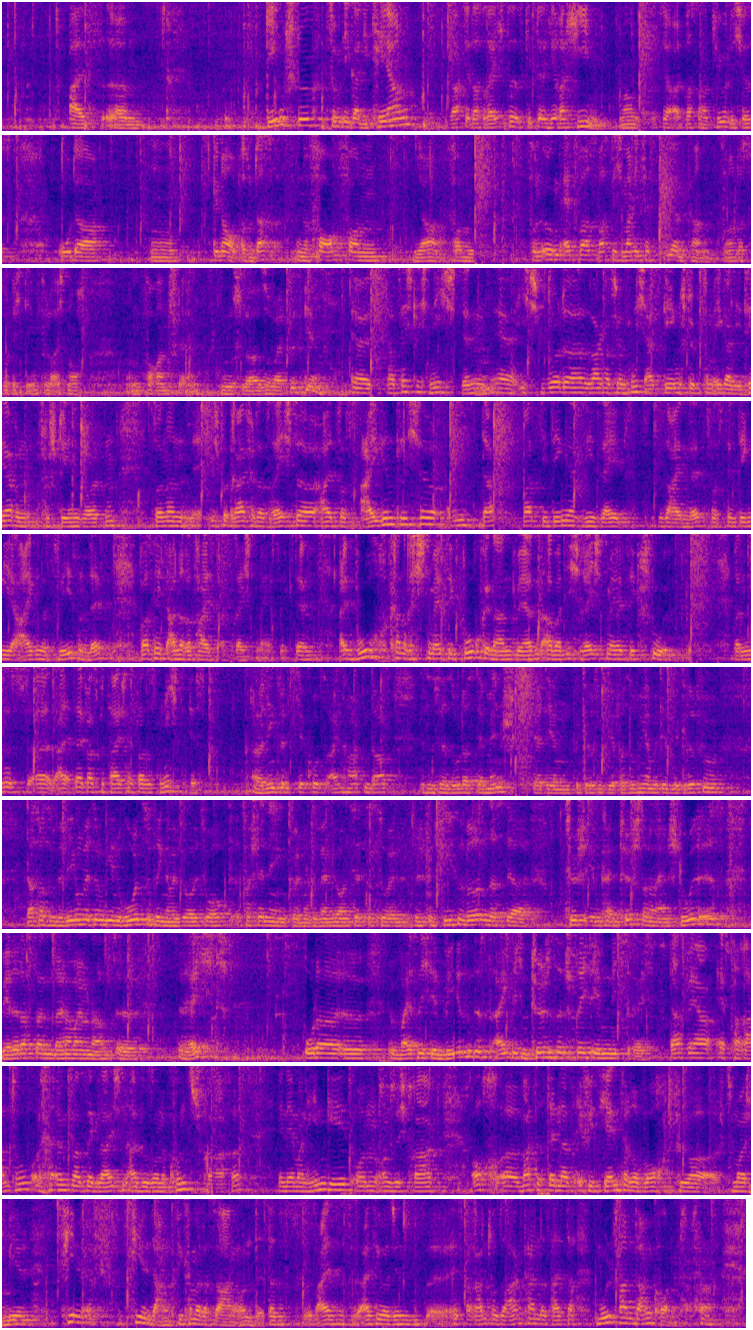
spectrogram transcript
als ähm, Gegenstück zum Egalitären, sagt ja das Rechte, es gibt ja Hierarchien. Ne? Das ist ja etwas Natürliches. Oder mh, hm, genau, also das eine Form von, ja, von, von irgendetwas, was sich manifestieren kann. Ne? Das würde ich dem vielleicht noch voranstellen. Würdest du da so weit mitgehen? Äh, tatsächlich nicht, denn mhm. äh, ich würde sagen, dass wir uns nicht als Gegenstück zum Egalitären verstehen sollten, sondern ich begreife das Rechte als das Eigentliche und das, was die Dinge sie selbst sein lässt, was den Dingen ihr eigenes Wesen lässt, was nichts anderes heißt als rechtmäßig. Denn ein Buch kann rechtmäßig Buch genannt werden, aber nicht rechtmäßig Stuhl. Dann ist es äh, als etwas bezeichnet, was es nicht ist. Allerdings, wenn ich hier kurz einhaken darf, ist es ja so, dass der Mensch, der den Begriffen, wir versuchen ja mit den Begriffen das, was in Bewegung ist, irgendwie in Ruhe zu bringen, damit wir uns überhaupt verständigen können. Also wenn wir uns jetzt dazu entschließen würden, dass der Tisch eben kein Tisch, sondern ein Stuhl ist, wäre das dann deiner Meinung nach äh, recht? Oder äh, weil es nicht dem Wesen des eigentlichen Tisches entspricht, eben nicht rechts? Das wäre Esperanto oder irgendwas dergleichen, also so eine Kunstsprache, in der man hingeht und, und sich fragt, auch äh, was ist denn das effizientere Wort für zum Beispiel mhm. viel, vielen Dank, wie können wir das sagen? Und das ist das Einzige, was ich in äh, Esperanto sagen kann, das heißt da Multan Dankon.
